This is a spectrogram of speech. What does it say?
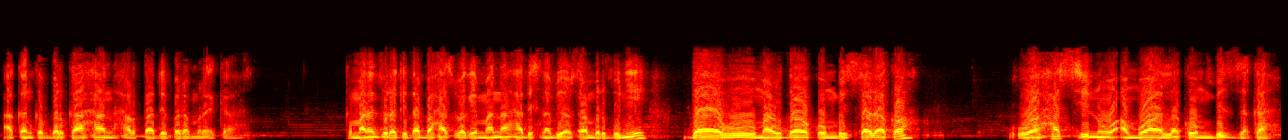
akan keberkahan harta daripada mereka. Kemarin sudah kita bahas bagaimana hadis Nabi SAW berbunyi, Dawu mardakum bis sadaqah wa hassinu amwalakum bizzakah.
